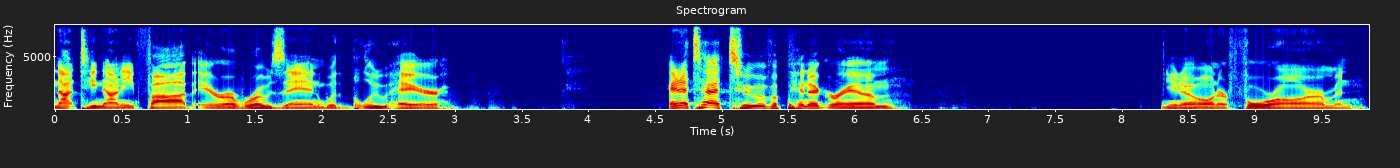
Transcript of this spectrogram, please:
1995 era Roseanne with blue hair and a tattoo of a pentagram, you know, on her forearm, and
